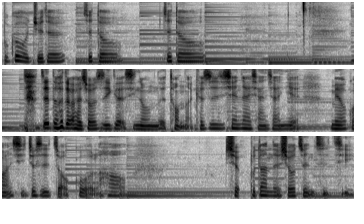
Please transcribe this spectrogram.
不过我觉得这都，这都。这都对我来说是一个心中的痛呢。可是现在想想也没有关系，就是走过，然后修不断的修正自己，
